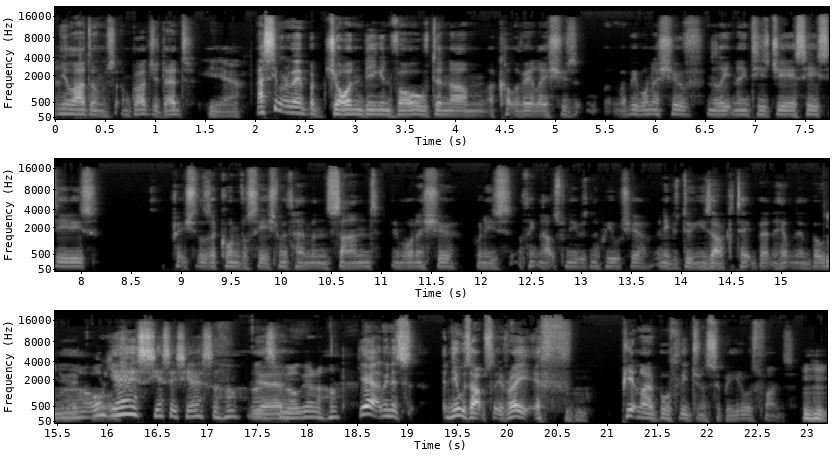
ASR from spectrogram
Neal Adams. I'm glad you did. Yeah. I seem to remember John being involved in um, a couple of early issues, maybe one issue of the late nineties JSA series. Pretty sure there's a conversation with him and Sand in one issue when he's. I think that's when he was in the wheelchair and he was doing his architect bit and helping them build new Uh, oh, yes, yes, yes, yes. Uh-huh. That's Yeah. familiar. Uh-huh. yeah. I mean, it's and Neal's absolutely right. If Mhm. Peter and I are both Legion of Superheroes fans, hmm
